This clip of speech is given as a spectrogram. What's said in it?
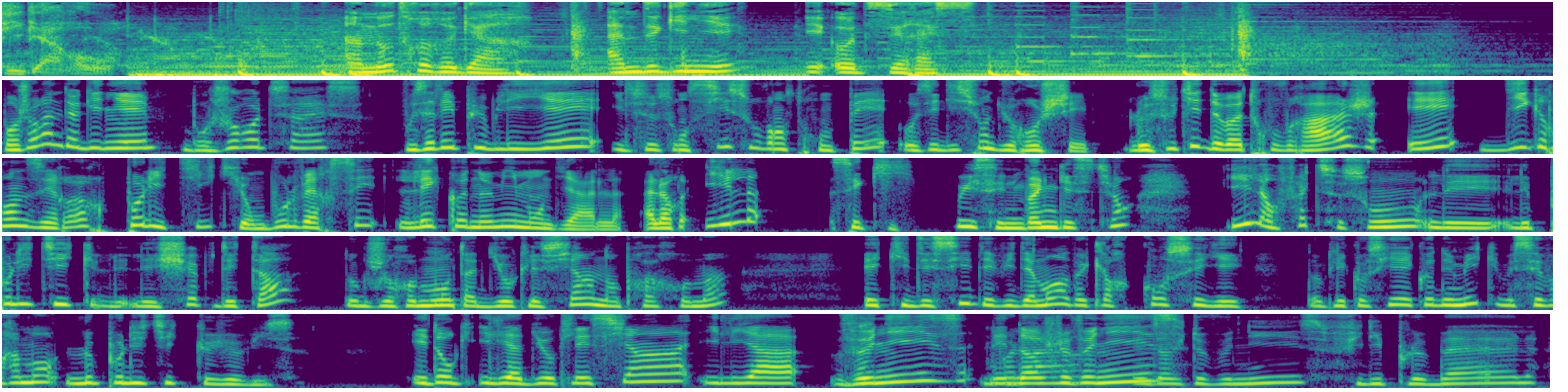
Figaro. Un autre regard. Anne de Guigné et Aude Cérès. Bonjour Anne de Guigné. Bonjour Aude Cérès. Vous avez publié Ils se sont si souvent trompés aux éditions du Rocher. Le sous-titre de votre ouvrage est Dix grandes erreurs politiques qui ont bouleversé l'économie mondiale. Alors, ils, c'est qui? Oui, c'est une bonne question. Ils, en fait, ce sont les, les politiques, les chefs d'État, donc je remonte à Dioclétien, un empereur romain, et qui décident évidemment avec leurs conseillers, donc les conseillers économiques, mais c'est vraiment le politique que je vise. Et donc, il y a Dioclétien, il y a Venise, les Voilà, doges de Venise. Les doges de Venise, Philippe le Bel.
